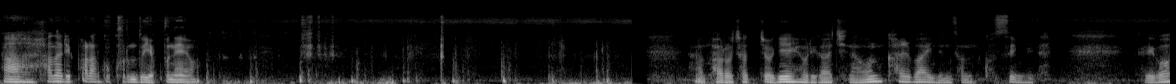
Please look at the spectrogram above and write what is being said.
아 하늘이 파랗고 구름도 예쁘네요. 아, 바로 저쪽이 우리가 지나온 칼바이 능선 코스입니다. 그리고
